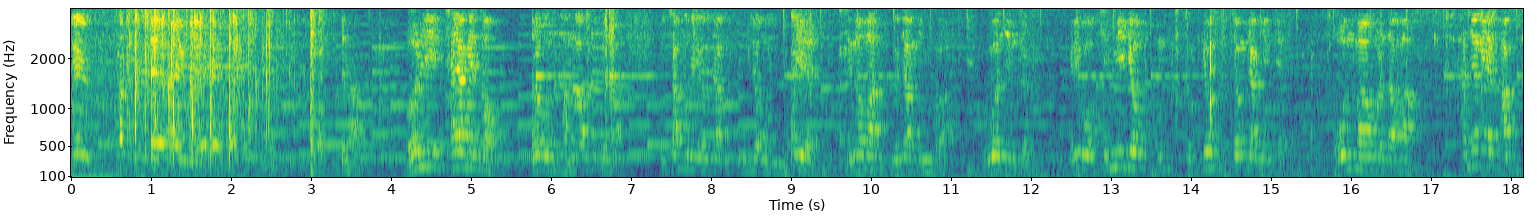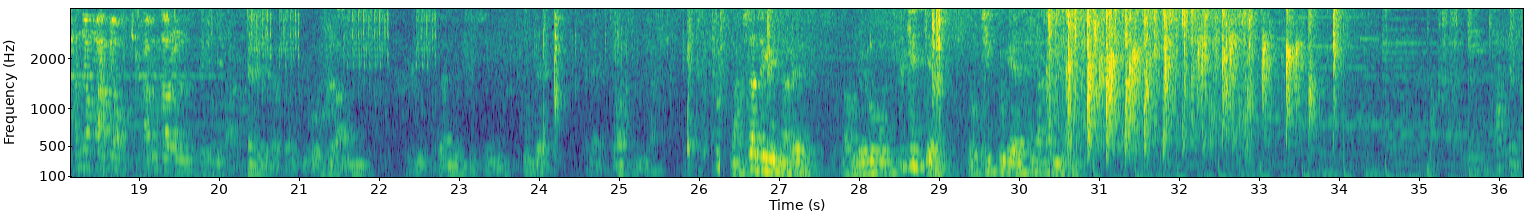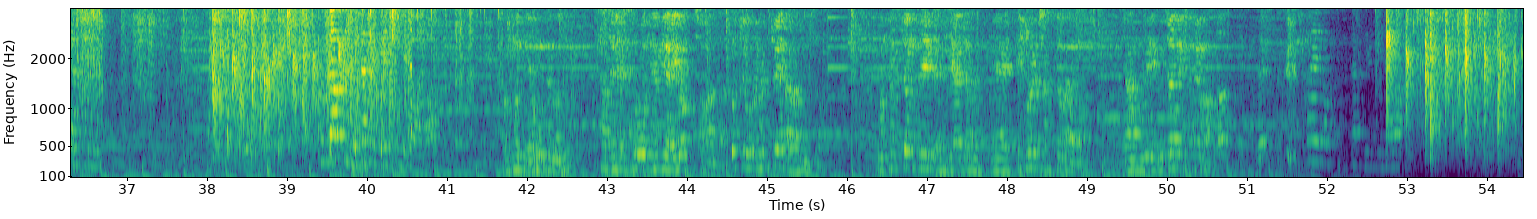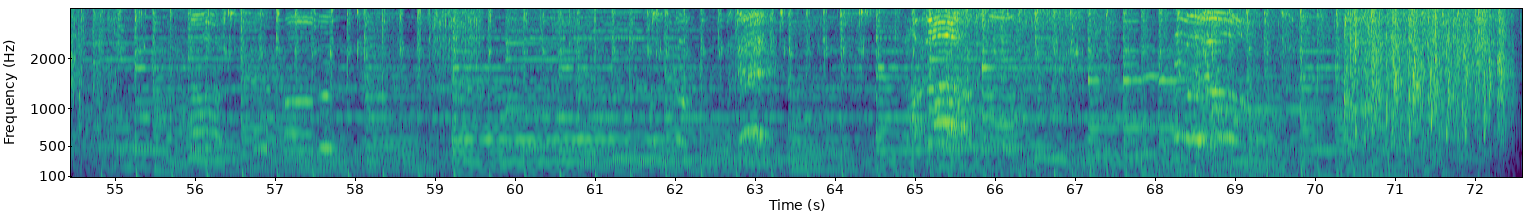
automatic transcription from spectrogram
사람인데 멀리 타양에서 여러분 반갑습니다. 도창구리 의장 김정은 후에 김호만 의장님과 의원님들 그리고 김미경 금- 금평구청장님께 온 마음을 담아 환영에 감, 환영하며 감사를 드립니다. 우리 오수랑 우리 부장님 출신 후배 네, 고맙습니다. 역사적인 날을 어, 매우 뜻깊게 또 기쁘게 생각합니다. 예, 박수 부탁드립니다. 큰 박수 부탁드리겠습니다. 방문 내용 등은 사전에 서로 협의하여 정한다. 적극적으로 협조해 나가면서 본 협정서에 명기하지 않은 분야의 태고를 작성하여 양 우회 의장에 서명하고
